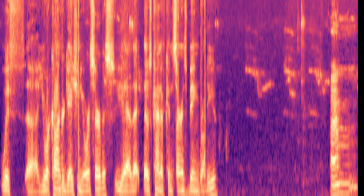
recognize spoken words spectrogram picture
with uh, your congregation, your service? You have that those kind of concerns being brought to you. Um,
